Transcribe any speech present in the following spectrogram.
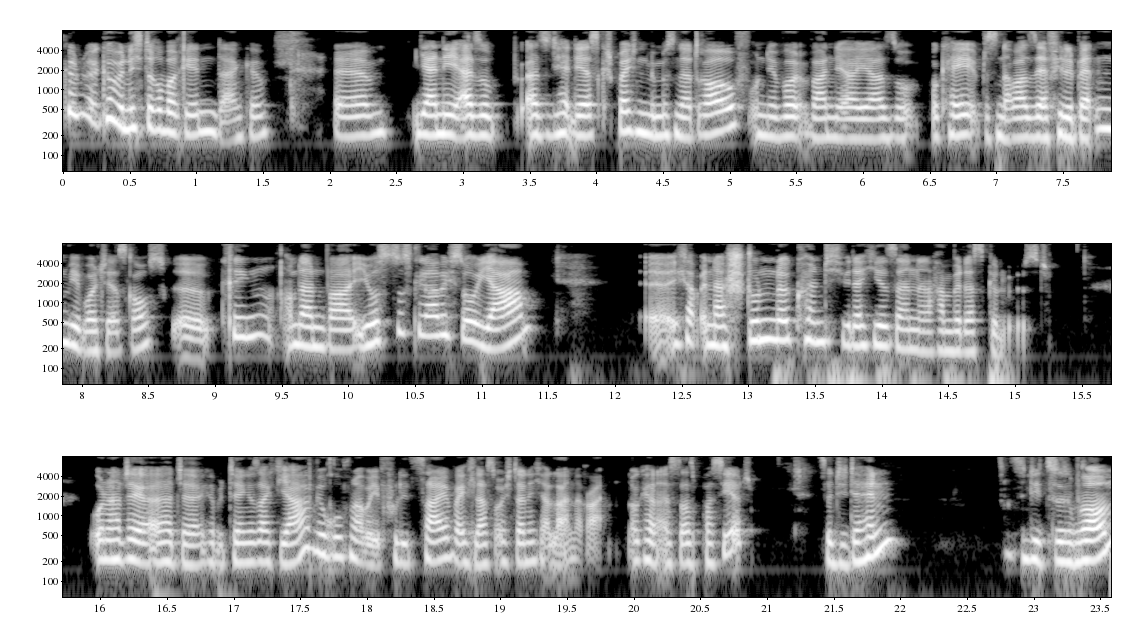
Können, wir, können wir nicht darüber reden, danke. Ähm, ja, nee, also, also die hatten ja das Gespräch und wir müssen da drauf und wir waren ja ja so, okay, das sind aber sehr viele Betten, wie wollt ihr das rauskriegen? Äh, und dann war Justus, glaube ich, so, ja, äh, ich glaube, in einer Stunde könnte ich wieder hier sein, dann haben wir das gelöst. Und dann hat der, hat der Kapitän gesagt, ja, wir rufen aber die Polizei, weil ich lasse euch da nicht alleine rein. Okay, dann ist das passiert. Sind die dahin? Sind die zu dem Raum,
